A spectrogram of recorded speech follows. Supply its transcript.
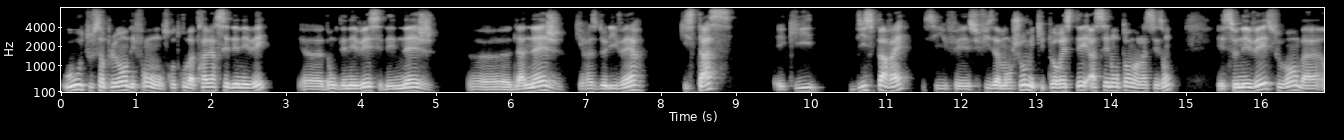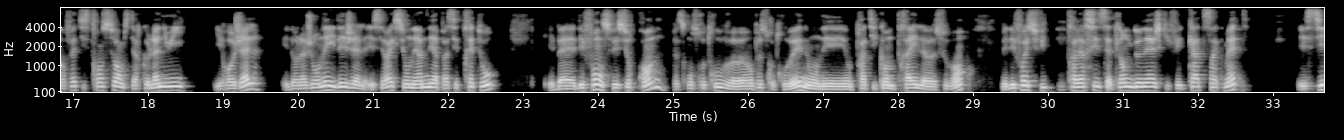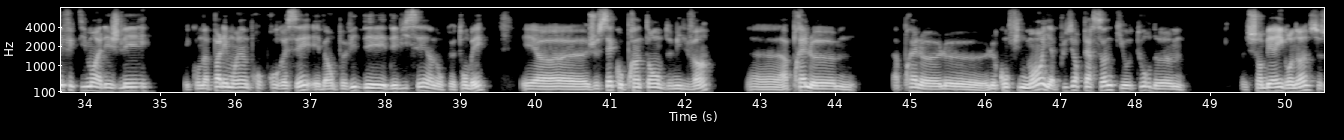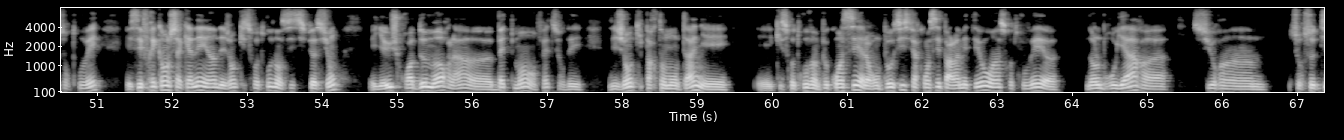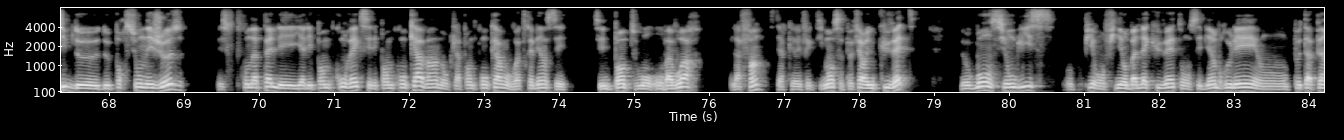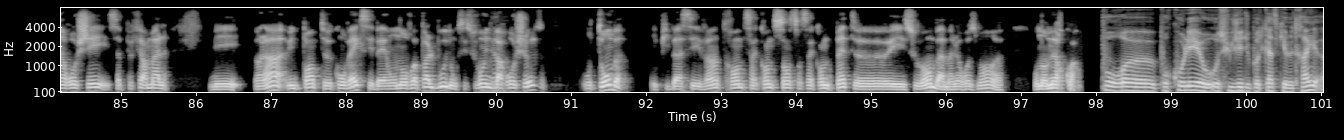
ou tout simplement, des fois, on se retrouve à traverser des névés. donc des névés, c'est des neiges, de la neige qui reste de l'hiver, qui se tasse et qui disparaît s'il fait suffisamment chaud, mais qui peut rester assez longtemps dans la saison. Et ce névé, souvent, bah, en fait, il se transforme. C'est-à-dire que la nuit, il regèle, et dans la journée, il dégèle. Et c'est vrai que si on est amené à passer très tôt, et eh ben, des fois, on se fait surprendre, parce qu'on se retrouve, euh, on peut se retrouver. Nous, on est pratiquant de trail euh, souvent. Mais des fois, il suffit de traverser cette langue de neige qui fait 4-5 mètres. Et si effectivement elle est gelée et qu'on n'a pas les moyens de progresser, et eh ben, on peut vite dévisser, hein, donc euh, tomber. Et euh, je sais qu'au printemps 2020, euh, après le après le, confinement, il y a plusieurs personnes qui autour de Chambéry-Grenoble se sont retrouvées. Et c'est fréquent chaque année, hein, des gens qui se retrouvent dans ces situations. Et il y a eu, je crois, deux morts là, euh, bêtement, en fait, sur des, des gens qui partent en montagne et, qui se retrouvent un peu coincés. Alors, on peut aussi se faire coincer par la météo, hein, se retrouver dans le brouillard sur, un, sur ce type de, de portion neigeuse Mais ce qu'on appelle les, il y a les pentes convexes et les pentes concaves. Hein. Donc la pente concave, on voit très bien, c'est c'est une pente où on, va voir la fin, c'est-à-dire qu'effectivement, ça peut faire une cuvette. Donc bon, si on glisse, au pire, on finit en bas de la cuvette, on s'est bien brûlé, on peut taper un rocher, ça peut faire mal. Mais voilà, une pente convexe, et eh ben, on n'en voit pas le bout, donc c'est souvent une barre rocheuse. On tombe, et puis bah, c'est 20, 30, 50, 100, 150 mètres, euh, et souvent, bah, malheureusement, euh, on en meurt. quoi. Pour, euh, pour coller au, sujet du podcast qui est le trail,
